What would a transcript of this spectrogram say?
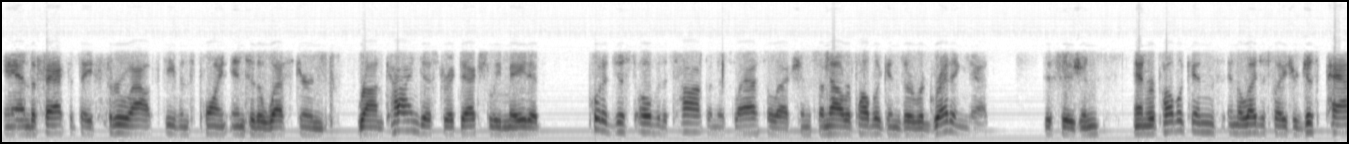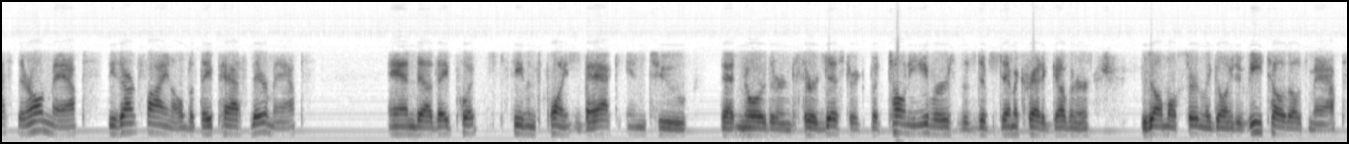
and the fact that they threw out Stevens Point into the western Ron Kind district actually made it put it just over the top in this last election. So now Republicans are regretting that decision, and Republicans in the legislature just passed their own maps. These aren't final, but they passed their maps, and uh, they put Stevens Point back into that northern third district. But Tony Evers, the Democratic governor, is almost certainly going to veto those maps.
